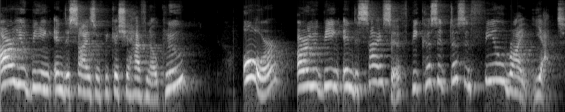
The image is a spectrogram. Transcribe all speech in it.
Are you being indecisive because you have no clue? Or are you being indecisive because it doesn't feel right yet?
